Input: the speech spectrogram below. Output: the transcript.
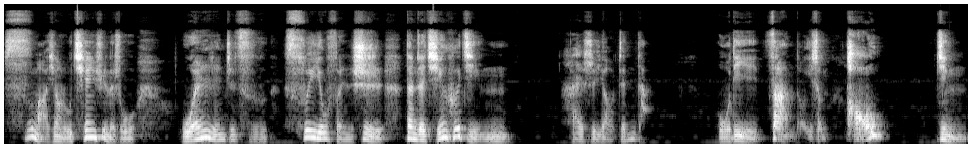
司马相如谦逊地说：“文人之词虽有粉饰，但这情和景……”还是要真的。武帝赞道一声：“好！”竟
